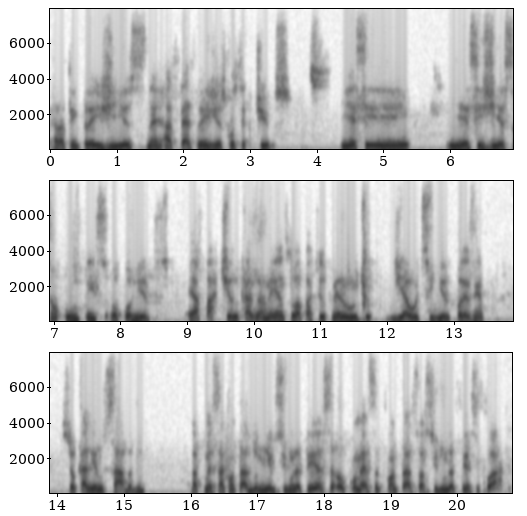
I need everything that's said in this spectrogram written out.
ela tem três dias, né, até três dias consecutivos. E esse e esses dias são úteis ou corridos? É a partir do casamento ou a partir do primeiro útil, dia útil seguido? Por exemplo, se eu casei no sábado, vai começar a contar domingo, segunda, terça ou começa a contar só segunda, terça e quarta?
